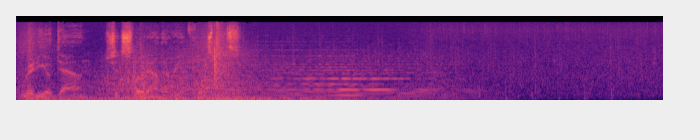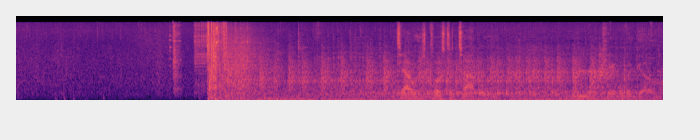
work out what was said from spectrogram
Radio down. Should slow down their reinforcements. Tower's close to top. One more cable to go.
